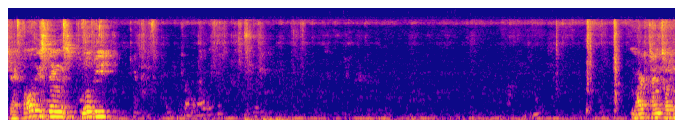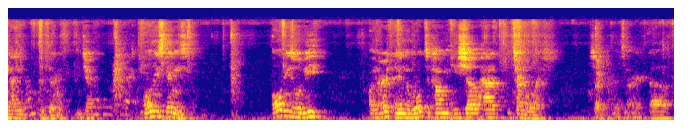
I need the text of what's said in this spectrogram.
Okay, all these things will be Mark 10, 29 to 30. Okay. All these things, all these will be on earth and in the world to come, he shall have eternal life. Sorry, that's not right. Uh,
